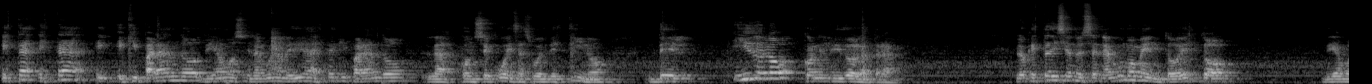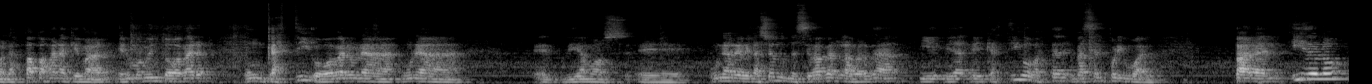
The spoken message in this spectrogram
está, está equiparando, digamos, en alguna medida, está equiparando las consecuencias o el destino del ídolo con el idólatra. Lo que está diciendo es, en algún momento esto, digamos, las papas van a quemar, en un momento va a haber un castigo, va a haber una, una eh, digamos, eh, una revelación donde se va a ver la verdad y el, castigo va a, estar, va a ser por igual para el ídolo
